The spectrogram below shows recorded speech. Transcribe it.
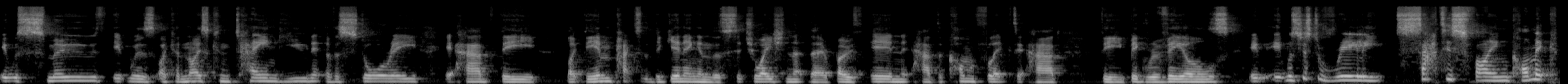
it was smooth. It was like a nice contained unit of a story. It had the like the impact at the beginning and the situation that they're both in. It had the conflict. It had the big reveals. It, it was just a really satisfying comic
